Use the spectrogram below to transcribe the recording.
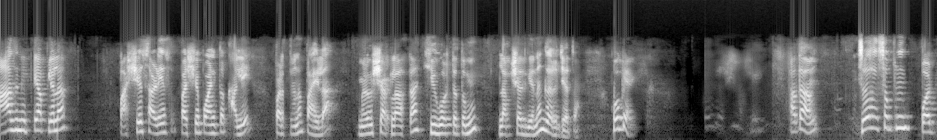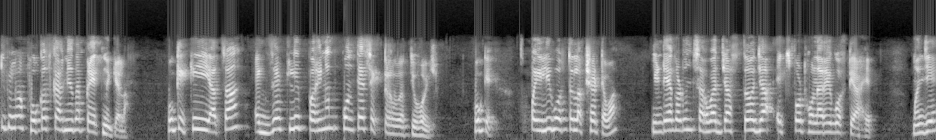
आज निफ्टी आपल्याला पाचशे साडे पाचशे पॉईंट खाली पडताना पाहायला मिळू शकला असता. ही गोष्ट तुम्ही लक्षात घेणं गरजेचं ओके आता जर असं आपण पर्टिक्युलर फोकस करण्याचा प्रयत्न केला ओके की याचा एक्झॅक्टली परिणाम कोणत्या सेक्टरवरती होईल? ओके पहिली गोष्ट लक्षात ठेवा. इंडियाकडून सर्वात जास्त ज्या एक्सपोर्ट होणाऱ्या गोष्टी आहेत म्हणजे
